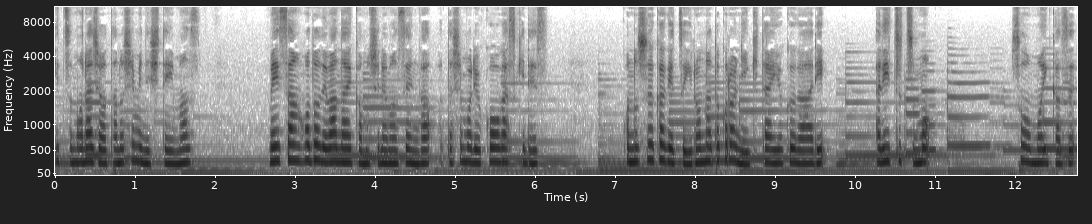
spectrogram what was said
いつもラジオ楽しみにしています。メイさんほどではないかもしれませんが私も旅行が好きです。この数ヶ月いろんなところに行きたい欲がありありつつもそうもいかず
